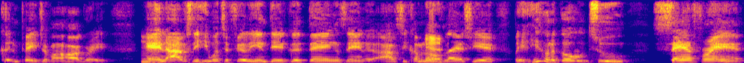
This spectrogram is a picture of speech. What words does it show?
couldn't pay Javon Hargrave. Mhm. And obviously, he went to Philly and did good things, and obviously coming Yeah. off last year. But he's going to go to San Fran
